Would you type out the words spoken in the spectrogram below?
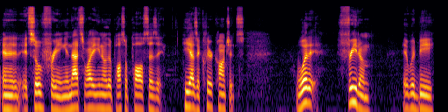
and it's so freeing. And that's why, you know, the Apostle Paul says it. He has a clear conscience. What freedom it would be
